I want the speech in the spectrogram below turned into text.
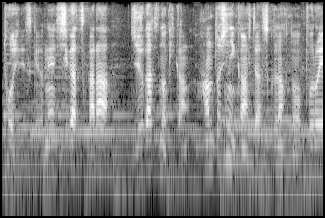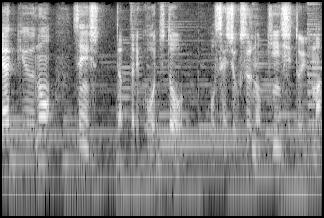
当時ですけどね、4月から10月の期間、半年に関しては少なくともプロ野球の選手だったりコーチと接触するのを禁止という、まあ、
